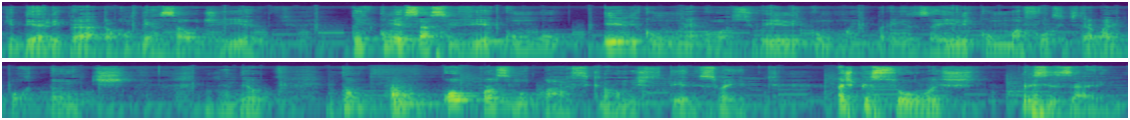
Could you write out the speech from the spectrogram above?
que dê ali para compensar o dia, tem que começar a se ver como ele como um negócio, ele como uma empresa, ele como uma força de trabalho importante, entendeu? Então, qual o próximo passo que nós vamos ter nisso aí? As pessoas precisarem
